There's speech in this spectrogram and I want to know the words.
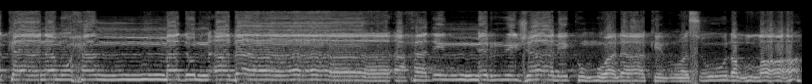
كان محمد أبا أحد من رجالكم ولكن رسول الله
